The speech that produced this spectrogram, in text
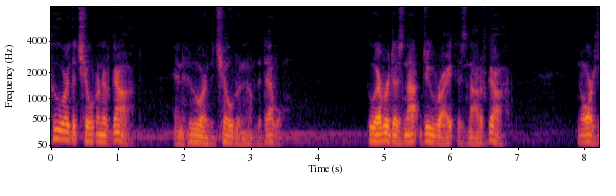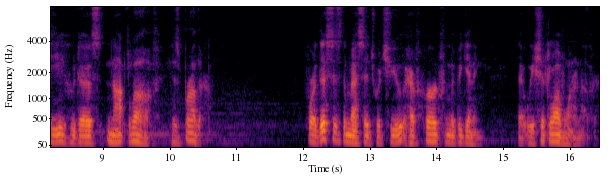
who are the children of God and who are the children of the devil. Whoever does not do right is not of God, nor he who does not love his brother. For this is the message which you have heard from the beginning, that we should love one another,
